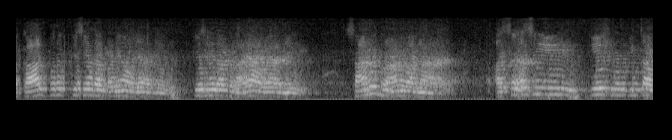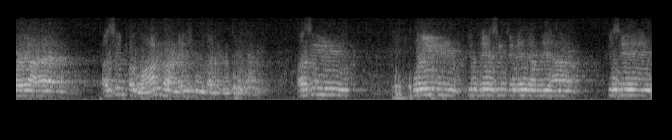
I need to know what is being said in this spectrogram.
ਅਕਾਲ ਪੁਰਖ ਕਿਸੇ ਦਾ ਬਣਿਆ ਹੋਇਆ ਨਹੀਂ, ਕਿਸੇ ਦਾ ਬਣਾਇਆ ਹੋਇਆ ਨਹੀਂ, ਸਾਨੂੰ ਬਣਾਉਣ ਵਾਲਾ ਹੈ। ਅਸੀਂ ਕੀ ਸ਼ੁਰੂ ਕੀਤਾ ਹੋਇਆ ਹੈ? ਅਸੀਂ ਭਗਵਾਨ ਬਣਾਉਣੇ ਸ਼ੁਰੂ ਕਰ ਦਿੱਤੇ ਹਨ। ਅਸੀਂ ਕੋਈ ਕਿਤੇ ਅਸੀਂ ਚਲੇ ਜਾਂਦੇ ਹਾਂ, ਕਿਸੇ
